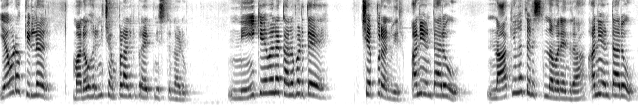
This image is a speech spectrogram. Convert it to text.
ఎవడో కిల్లర్ మనోహరిని చంపడానికి ప్రయత్నిస్తున్నాడు. నీకేమైనా కనబడితే చెప్పు రణ్వీర్ అని అంటారు. నాకెలా తెలుస్తుంది అమరేంద్ర అని అంటారు.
